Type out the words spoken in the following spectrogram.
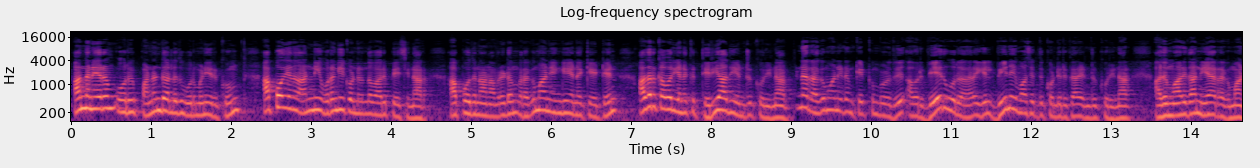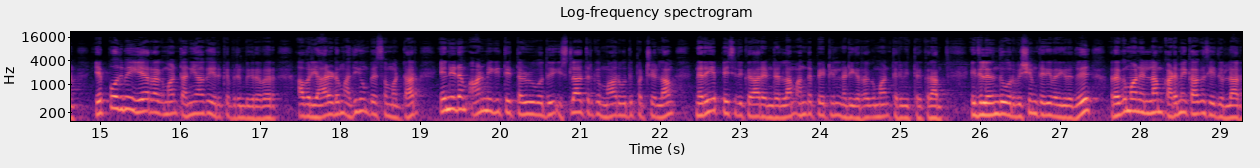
அந்த நேரம் ஒரு பன்னெண்டு அல்லது ஒரு மணி இருக்கும். அப்போது எனது அண்ணி உறங்கிக் கொண்டிருந்தவாறு பேசினார். அப்போது நான் அவரிடம் ரகுமான் எங்கே? என கேட்டேன். அதற்கு அவர் எனக்கு தெரியாது என்று கூறினார். பின்னர் ரகுமானிடம் கேட்கும்பொழுது அவர் வேறு ஒரு அறையில் வீணை வாசித்துக் கொண்டிருக்கிறார் என்று கூறினார். அது மாதிரிதான் ஏ ஆர் ரகுமான். எப்போதுமே ஏ ஆர் ரகுமான் தனியாக இருக்க விரும்புகிறவர். அவர் யாரிடம் அதிகம் பேச மாட்டார். என்னிடம் ஆன்மீகத்தை தழுவுவது இஸ்லாத்திற்கு மாறுவது பற்றியெல்லாம் நிறைய பேசியிருக்கிறார் என்றெல்லாம் அந்த பேட்டியில் நடிகர் ரகுமான் தெரிவித்திருக்கிறார். இதிலிருந்து ஒரு விஷயம் தெரிய வருகிறது. ரகுமான் எல்லாம் கடமைக்காக செய்துள்ளார்.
